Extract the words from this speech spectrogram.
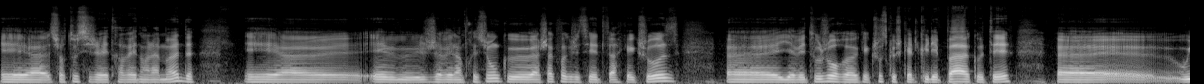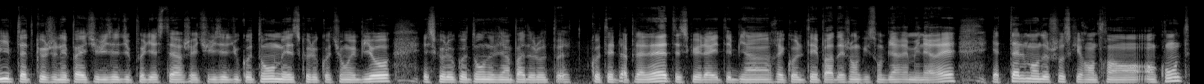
et surtout si j'allais travailler dans la mode. Et, et j'avais l'impression que à chaque fois que j'essayais de faire quelque chose, il y avait toujours euh, quelque chose que je calculais pas à côté. Euh, oui, peut-être que je n'ai pas utilisé du polyester, j'ai utilisé du coton, mais est-ce que le coton est bio? Est-ce que le coton ne vient pas de l'autre côté de la planète? Est-ce qu'il a été bien récolté par des gens qui sont bien rémunérés? Il y a tellement de choses qui rentrent en, compte.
